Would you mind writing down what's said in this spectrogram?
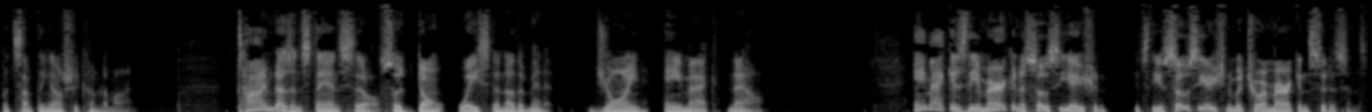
But something else should come to mind. Time doesn't stand still, so don't waste another minute. Join AMAC now. AMAC is the American Association. It's the Association of Mature American Citizens.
